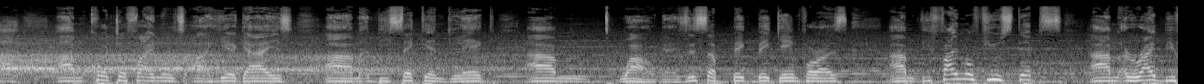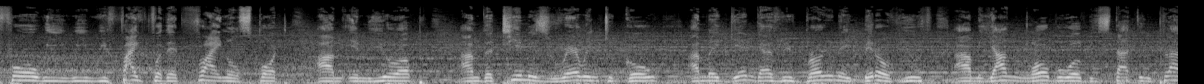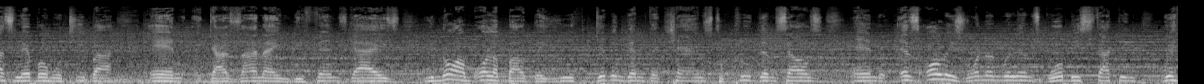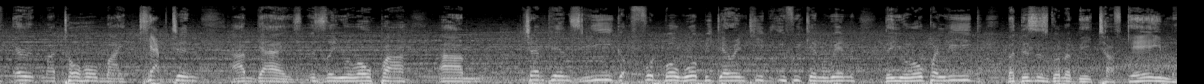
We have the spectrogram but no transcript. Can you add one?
um, quarterfinals are here, guys. Um, the second leg. Um, wow, guys, this is a big, big game for us. Um, the final few steps um, right before we, we, we fight for that final spot um, in Europe. Um, the team is raring to go. Um, again, guys, we've brought in a bit of youth. Um, young Ngcobo will be starting, plus Lebo Mothiba and Gazana in defense, guys. You know I'm all about the youth, giving them the chance to prove themselves. And as always, Ronan Williams will be starting with Eric Mathoho, my captain. Um, guys, it's the Europa um, Champions League football will be guaranteed if we can win the Europa League, but this is going to be a tough game.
